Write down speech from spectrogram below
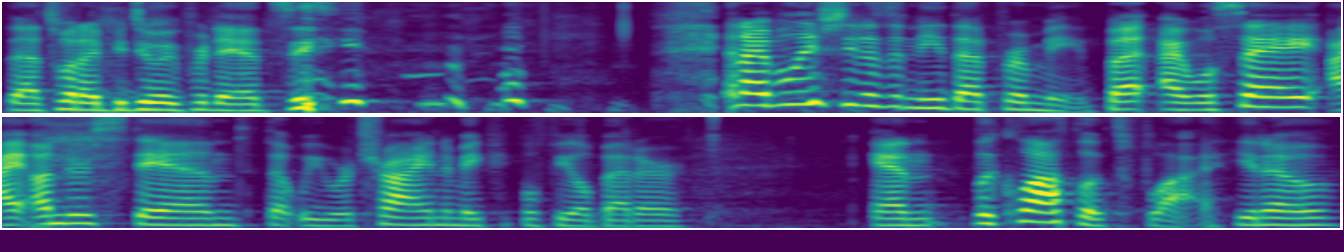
that's what I'd be doing for Nancy. and I believe she doesn't need that from me. But I will say, I understand that we were trying to make people feel better. And the cloth looked fly, you know?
